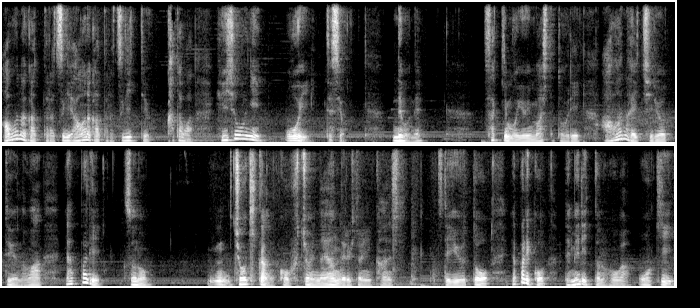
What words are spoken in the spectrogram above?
合わなかったら次合わなかったら次っていう方は非常に多いですよ。でもねさっきも言いました通り合わない治療っていうのはやっぱりその長期間こう不調に悩んでる人に関して言うとやっぱりこうデメリットの方が大きい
